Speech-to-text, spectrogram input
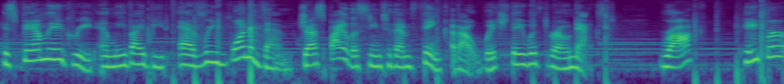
His family agreed, and Levi beat every one of them just by listening to them think about which they would throw next rock, paper,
